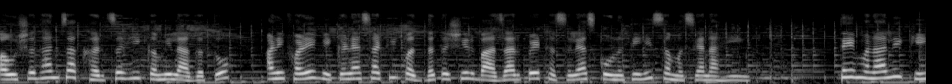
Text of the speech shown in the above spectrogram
औषधांचा खर्चही कमी लागतो आणि फळे विकण्यासाठी पद्धतशीर बाजारपेठ असल्यास कोणतीही समस्या नाही. ते म्हणाले की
